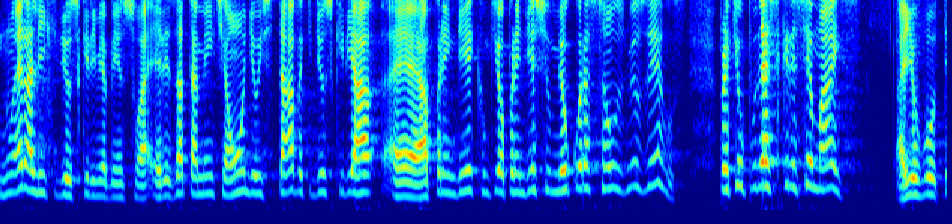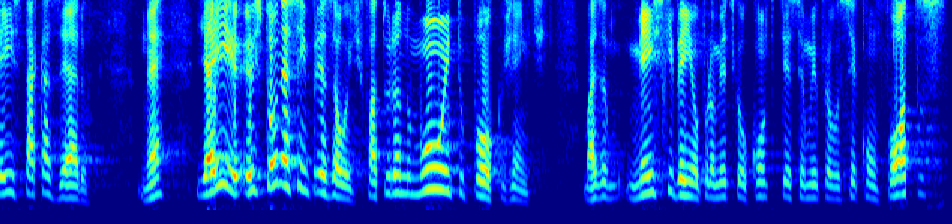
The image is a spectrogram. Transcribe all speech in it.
não era ali que Deus queria me abençoar, era exatamente aonde eu estava que Deus queria é, aprender, com que eu aprendesse o meu coração, os meus erros, para que eu pudesse crescer mais. Aí eu voltei estaca zero, né? E aí eu estou nessa empresa hoje, faturando muito pouco, gente. Mas mês que vem eu prometo que eu conto testemunho para você com fotos,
